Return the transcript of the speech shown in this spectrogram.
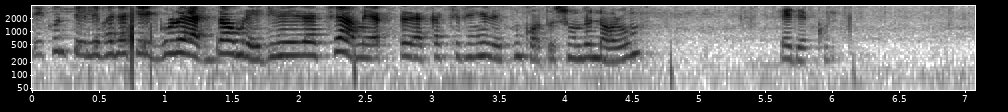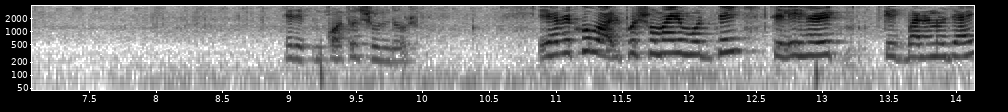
দেখুন, তেলে ভাজা কেকগুলো একদম রেডি হয়ে গেছে। আমি একটা দেখাচ্ছি ভেঙে, দেখুন কত সুন্দর নরম। এই দেখুন। এই দেখুন কত সুন্দর। এভাবে খুব অল্প সময়ের মধ্যেই তেলে এভাবে কেক বানানো যায়।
